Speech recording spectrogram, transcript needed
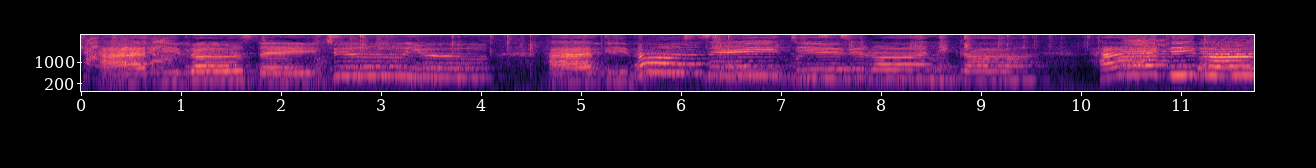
Happy birthday to you. Happy birthday, dear Veronica. Happy birthday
